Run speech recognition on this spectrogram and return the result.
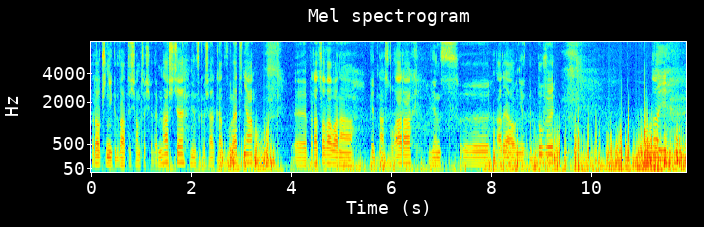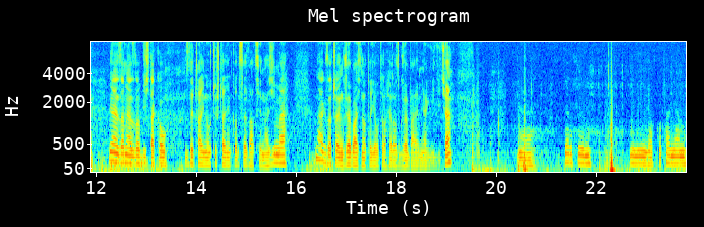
rocznik 2017, więc kosiarka dwuletnia. Yy, Pracowała na 15 arach, więc areał niezbyt duży. No i miałem zamiar zrobić taką zwyczajną czyszczenie, konserwację na zimę. No jak zacząłem grzebać, no to ją trochę rozgrzebałem, jak widzicie. E, Pierwszym niemałym zaskoczeniem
